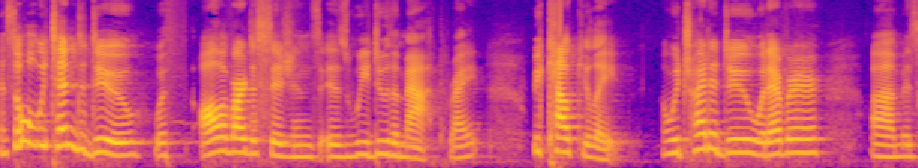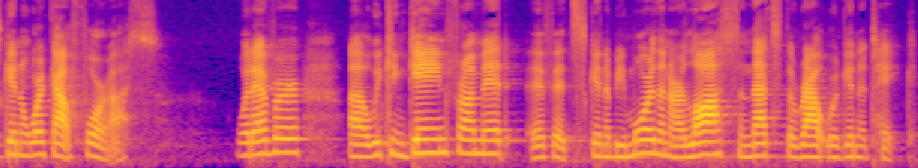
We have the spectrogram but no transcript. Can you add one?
And so, what we tend to do with all of our decisions is we do the math, right? We calculate and we try to do whatever um, is going to work out for us. Whatever uh, we can gain from it, if it's going to be more than our loss, and that's the route we're going to take.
